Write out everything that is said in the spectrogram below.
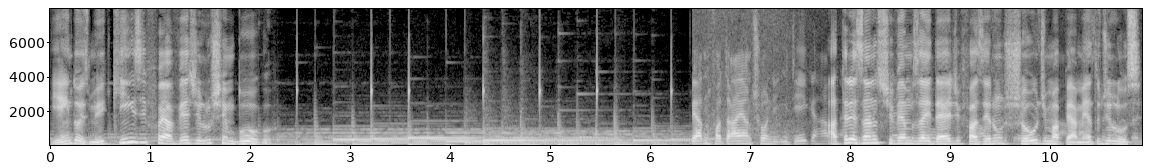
E em 2015 foi a vez de Luxemburgo, Há três anos tivemos a ideia de fazer um show de mapeamento de luz.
